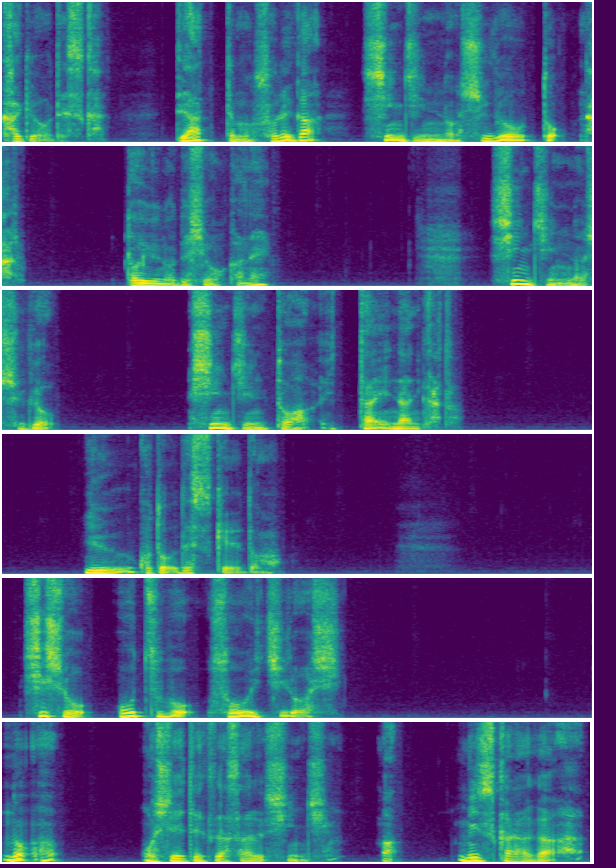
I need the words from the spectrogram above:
家業ですかであってもそれが信心の修行となる。というのでしょうかね。信心の修行。信心とは一体何かということですけれども。師匠大坪宗一郎氏の教えてくださる信心。自らが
